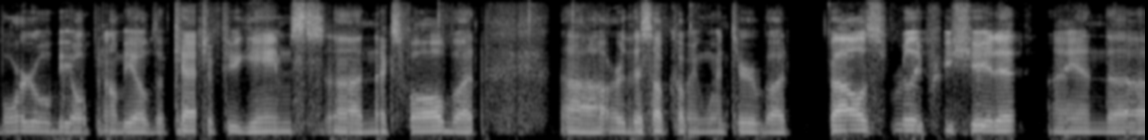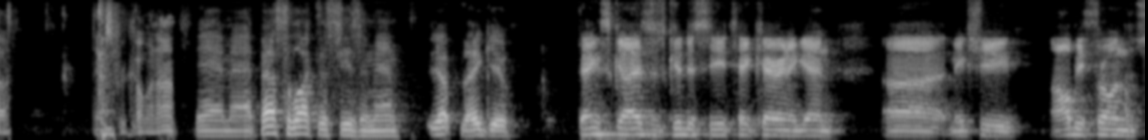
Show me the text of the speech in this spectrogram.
border will be open. I'll be able to catch a few games uh, next fall, but uh, or this upcoming winter. But Val's really appreciate it, and uh, thanks for coming on. Yeah, Matt. Best of luck this season, man. Yep. Thank you. Thanks, guys. It's good to see you. Take care. And again, uh, make sure you, I'll be throwing the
